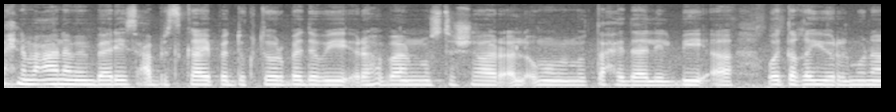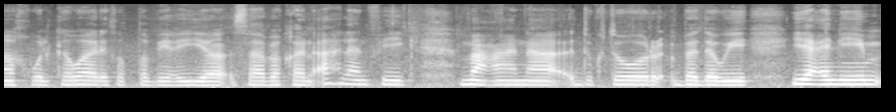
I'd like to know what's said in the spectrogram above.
إحنا معانا من باريس عبر سكايب الدكتور بدوي رهبان مستشار الأمم المتحدة للبيئة وتغير المناخ والكوارث الطبيعية. سابقا أهلا فيك معنا دكتور بدوي. يعني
